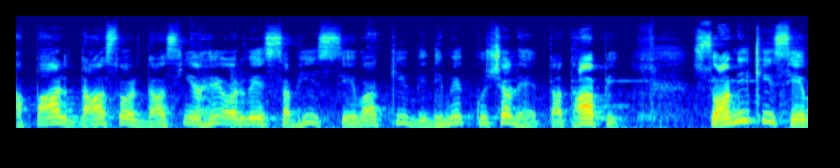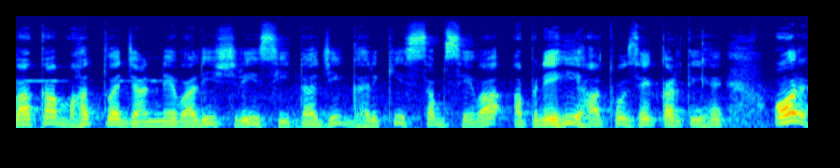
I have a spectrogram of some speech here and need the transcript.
अपार दास और दासियाँ हैं और वे सभी सेवा की विधि में कुशल हैं, तथापि स्वामी की सेवा का महत्व जानने वाली श्री सीता जी घर की सब सेवा अपने ही हाथों से करती हैं और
